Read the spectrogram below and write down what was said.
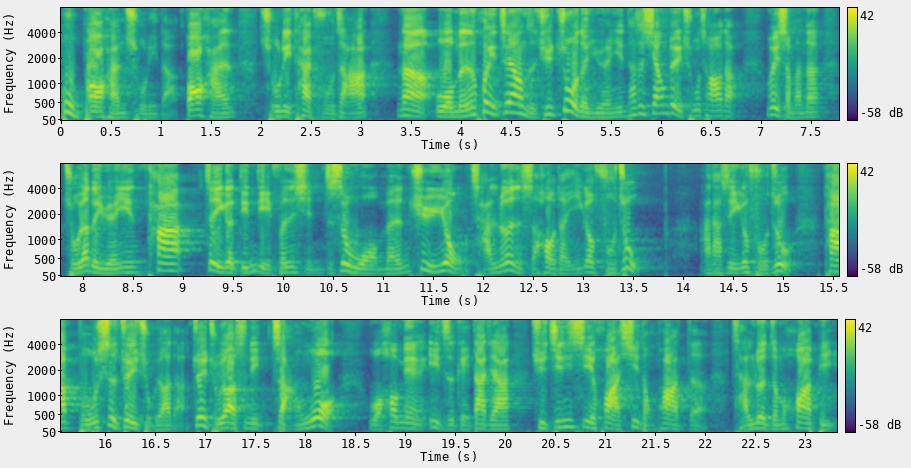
不包含处理的，包含处理太复杂。那我们会这样子去做的原因，它是相对粗糙的。为什么呢？主要的原因，它这个顶底分型只是我们去用缠论时候的一个辅助啊，它是一个辅助，它不是最主要的。最主要是你掌握。我后面一直给大家去精细化、系统化的缠论，怎么画笔，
